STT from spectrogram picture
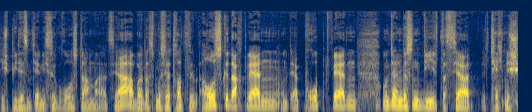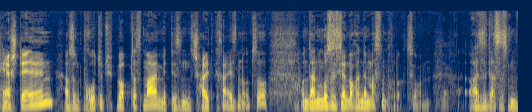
Die Spiele sind ja nicht so groß damals, ja, aber das muss ja trotzdem ausgedacht werden und erprobt werden. Und dann müssen die das ja technisch herstellen, also ein Prototyp überhaupt das mal mit diesen Schaltkreisen und so. Und dann muss es ja noch in der Massenproduktion. Ja. Also das ist eine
